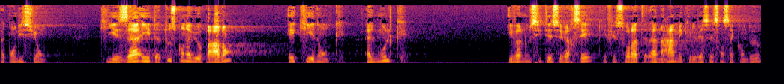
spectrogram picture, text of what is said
la condition qui est zaïd à tout ce qu'on a vu auparavant, et qui est donc al-mulk, il va nous citer ce verset qui fait surat Al-An'am et qui est le verset 152.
